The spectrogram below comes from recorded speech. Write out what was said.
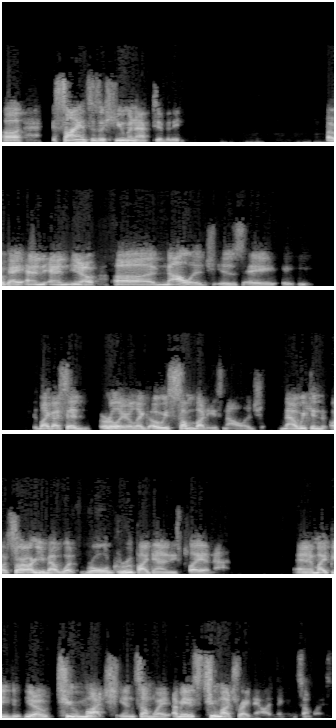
Uh, science is a human activity. Okay, and and you know, uh, knowledge is a like I said earlier, like always somebody's knowledge. Now we can start arguing about what role group identities play in that. And it might be, you know, too much in some way. I mean, it's too much right now, I think, in some ways.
